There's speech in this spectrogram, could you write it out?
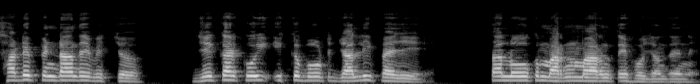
ਸਾਡੇ ਪਿੰਡਾਂ ਦੇ ਵਿੱਚ ਜੇਕਰ ਕੋਈ ਇੱਕ ਵੋਟ ਜਾਲੀ ਪੈ ਜੇ ਤਾਂ ਲੋਕ ਮਰਨ ਮਾਰਨ ਤੇ ਹੋ ਜਾਂਦੇ ਨੇ।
